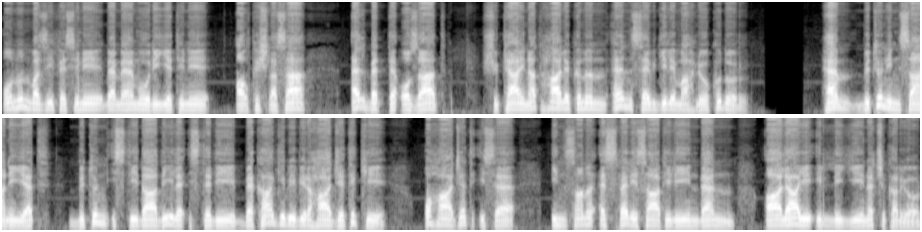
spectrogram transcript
onun vazifesini ve memuriyetini alkışlasa, elbette o zat, şu kainat halikinin en sevgili mahlukudur. Hem bütün insaniyet, bütün istidadiyle istediği beka gibi bir haceti ki, o hacet ise insanı esfel-i safiliğinden alâ-i illiyine çıkarıyor.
